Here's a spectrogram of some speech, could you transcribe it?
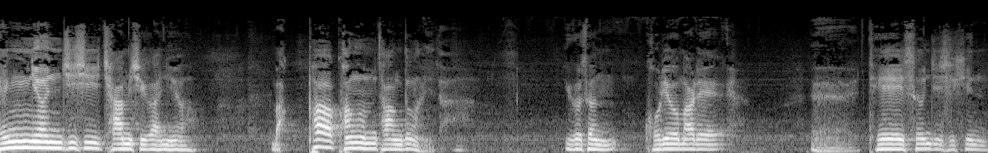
백년지시 잠시간이여 막파 광음당등하니다. 이것은 고려 말에 대선지시킨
